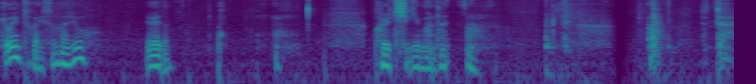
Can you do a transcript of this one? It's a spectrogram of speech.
조인트가 있어가지고 여기다 걸치기만 하. 어. 아, 됐다.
